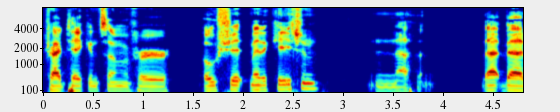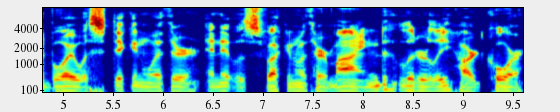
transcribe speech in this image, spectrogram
Tried taking some of her oh shit medication, nothing. That bad boy was sticking with her and it was fucking with her mind, literally, hardcore.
